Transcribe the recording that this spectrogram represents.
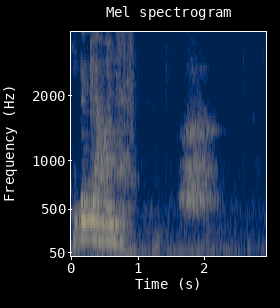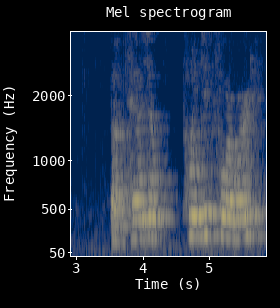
Keep it going. Both toes are pointed forward.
